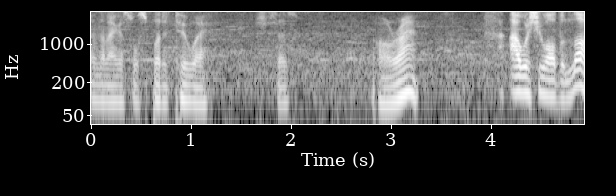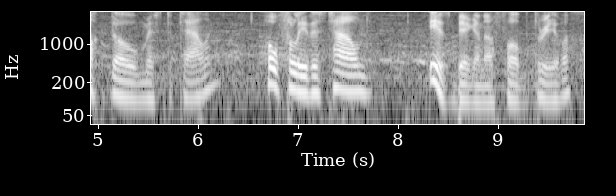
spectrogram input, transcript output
and then I guess we'll split it two way, she says. All right. I wish you all the luck, though, Mr. Talon. Hopefully, this town is big enough for the three of us.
